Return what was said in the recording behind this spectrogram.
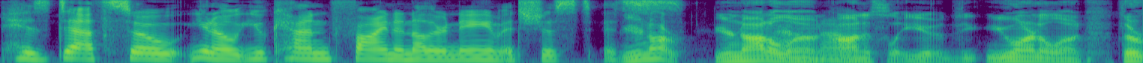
his death so you know you can find another name it's just it's You're not You're not alone, honestly. You you aren't alone. The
